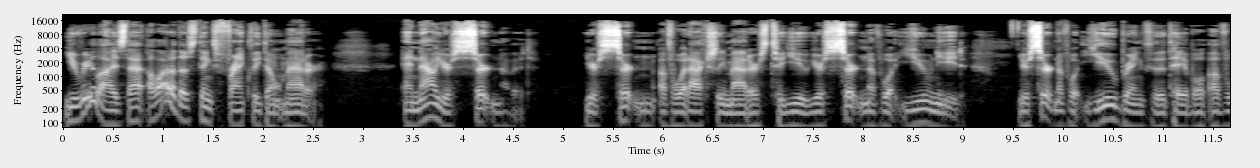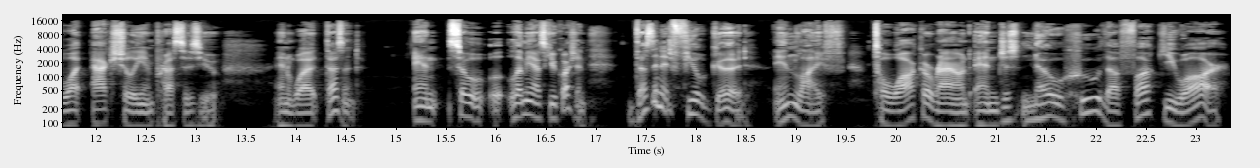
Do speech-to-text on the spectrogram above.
you realize that a lot of those things frankly don't matter. And now you're certain of it. You're certain of what actually matters to you. You're certain of what you need. You're certain of what you bring to the table, of what actually impresses you and what doesn't. And so let me ask you a question. Doesn't it feel good in life to walk around and just know who the fuck you are?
